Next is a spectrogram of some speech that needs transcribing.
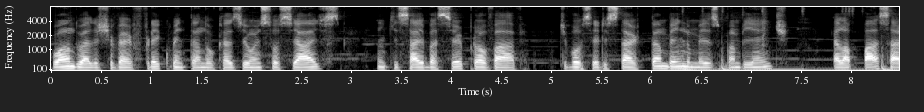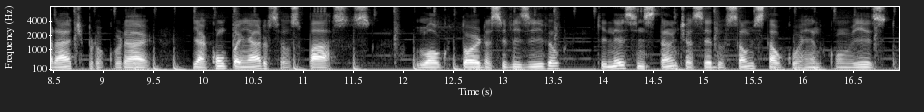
quando ela estiver frequentando ocasiões sociais em que saiba ser provável de você estar também no mesmo ambiente, ela passará a te procurar e acompanhar os seus passos. Logo torna-se visível que nesse instante a sedução está ocorrendo com êxito,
